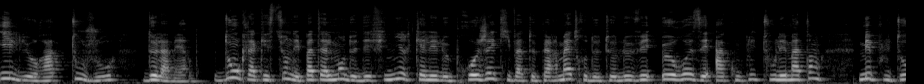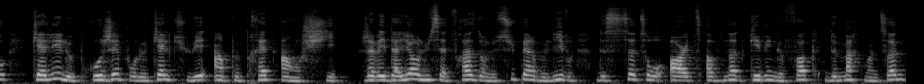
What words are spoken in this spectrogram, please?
il y aura toujours de la merde. Donc la question n'est pas tellement de définir quel est le projet qui va te permettre de te lever heureuse et accomplie tous les matins, mais plutôt quel est le projet pour lequel tu es un peu prête à en chier? J'avais d'ailleurs lu cette phrase dans le superbe livre The Subtle Art of Not Giving a Fuck de Mark Manson,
